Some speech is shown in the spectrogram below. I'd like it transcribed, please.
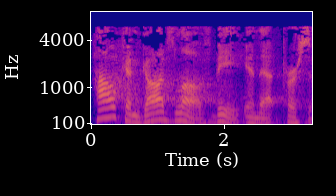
how can God's love be in that person?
